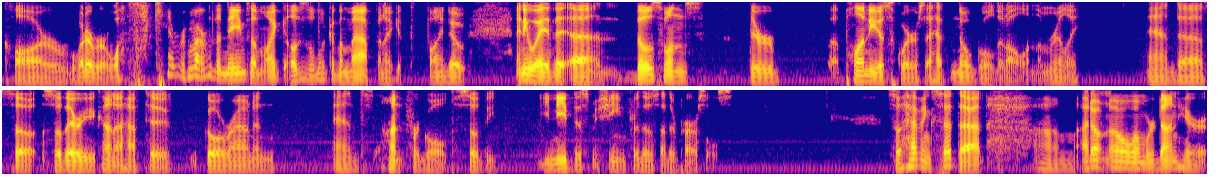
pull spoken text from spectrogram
Claw or whatever it was. I can't remember the names of them. I'll just look at the map and I get to find out. Anyway, the, uh, those ones, there are uh, plenty of squares that have no gold at all in them, really. And uh, so, so there you kind of have to go around and and hunt for gold. So the you need this machine for those other parcels. So having said that, um, I don't know when we're done here.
